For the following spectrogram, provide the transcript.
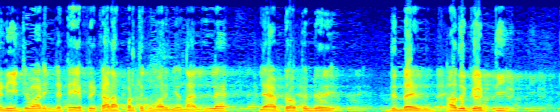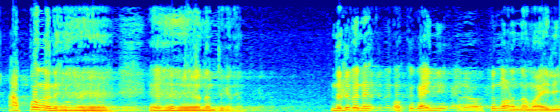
എണീറ്റ് പാടി എന്റെ ടേപ്പ് റിക്കാർഡ് അപ്പുറത്തേക്ക് മറിഞ്ഞു. നല്ല ലാപ്ടോപ്പിന്റെ ഒരു ഇതുണ്ടായിരുന്നു. അത് കെട്ടി. അപ്പൊ അങ്ങനെ എന്നിട്ടിങ്ങനെ എന്നിട്ട് പിന്നെ ഒക്കെ കഴിഞ്ഞ് ഉറക്കം തുണന്ന മാതിരി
